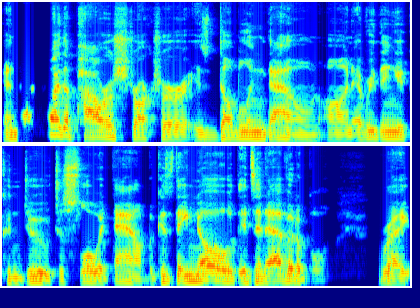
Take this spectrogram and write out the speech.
and that's why the power structure is doubling down on everything it can do to slow it down because they know it's inevitable, right?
